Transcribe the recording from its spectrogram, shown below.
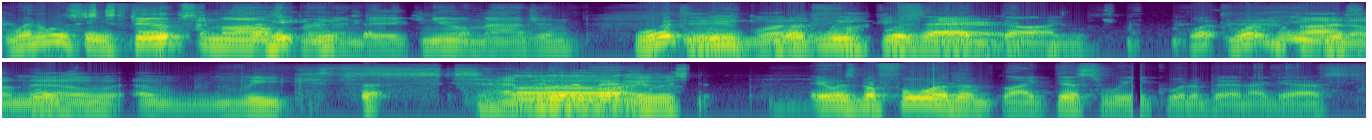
he? When was he? Stoops and Miles he- he- Brennan, dude. Can you imagine? What Dude, week? what What, a week fucking was fair. that done? What what week? I was- don't was- know. A week seven. Oh. it was. it was before the like this week would have been, I guess.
